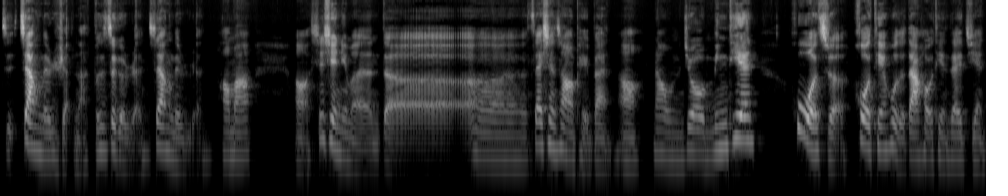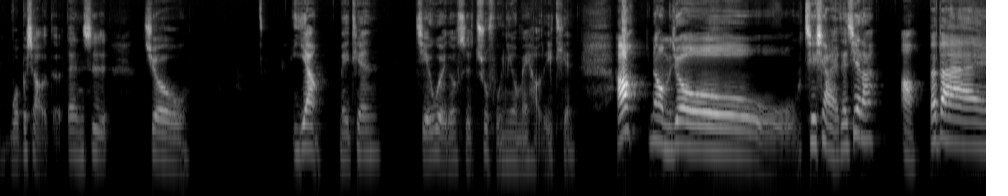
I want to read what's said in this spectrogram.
这这样的人啊，不是这个人，这样的人，好吗？啊，谢谢你们的呃在线上的陪伴啊，那我们就明天或者后天或者大后天再见，我不晓得，但是就一样，每天结尾都是祝福你有美好的一天。好，那我们就接下来再见啦，啊，拜拜。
